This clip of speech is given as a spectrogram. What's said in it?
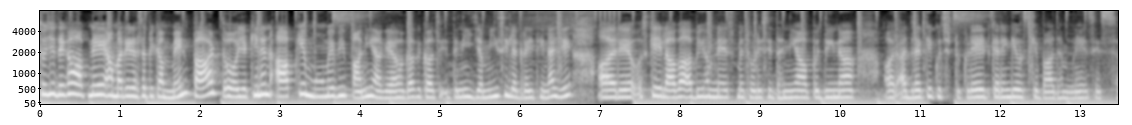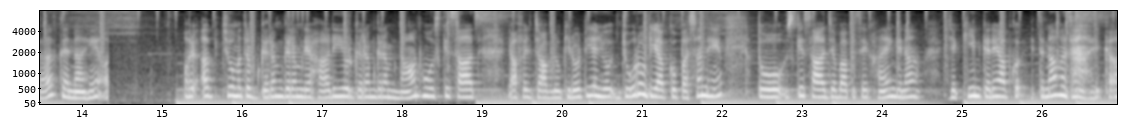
तो ये देखा आपने हमारी रेसिपी का मेन पार्ट तो यकीनन आपके मुँह में भी पानी आ गया होगा बिकॉज़ इतनी यमी सी लग रही थी ना ये। और उसके अलावा अभी हमने इसमें थोड़ी सी धनिया, पुदीना और अदरक के कुछ टुकड़े ऐड करेंगे, उसके बाद हमने इसे सर्व करना है। और अब जो मतलब गरम गरम निहारी और गरम गरम नान हो उसके साथ या फिर चावलों की रोटी या जो जो रोटी आपको पसंद है तो उसके साथ जब आप इसे खाएँगे ना, यकीन करें आपको इतना मज़ा आएगा।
